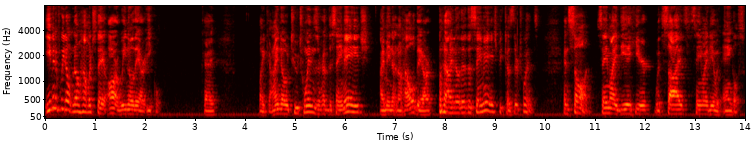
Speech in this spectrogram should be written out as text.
Even if we don't know how much they are, we know they are equal. Okay? Like I know two twins are have the same age. I may not know how old they are, but I know they're the same age because they're twins. And so on. Same idea here with sides, same idea with angles.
